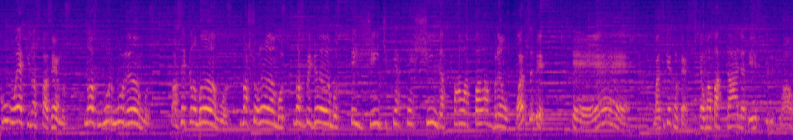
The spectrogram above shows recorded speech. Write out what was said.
como é que nós fazemos? Nós murmuramos, nós reclamamos, nós choramos, nós brigamos. Tem gente que até xinga, fala palavrão. Olha pra você ver. É. Mas o que acontece? É uma batalha espiritual.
